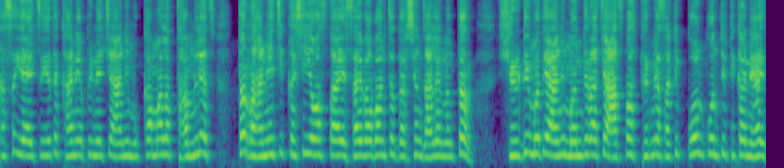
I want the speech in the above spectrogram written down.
कसं यायचं येथे खाण्यापिण्याचे आणि मुक्कामाला थांबलेच तर राहण्याची कशी व्यवस्था आहे साईबाबांचं दर्शन झाल्यानंतर शिर्डीमध्ये आणि मंदिराच्या आसपास फिरण्यासाठी कोणकोणती ठिकाणे आहेत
